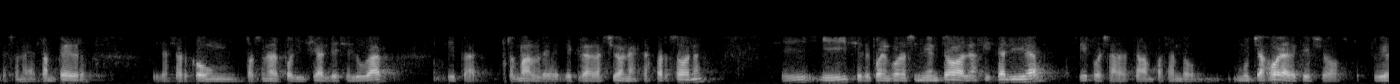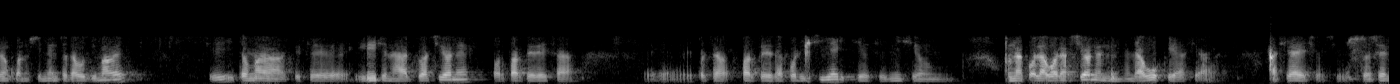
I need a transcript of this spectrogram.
La zona de San Pedro, y le acercó un personal policial de ese lugar para tomarle declaración a estas personas y se le pone en conocimiento a la fiscalía, ¿sí? pues ya estaban pasando muchas horas de que ellos tuvieron conocimiento la última vez, y toma que se inicien las actuaciones por parte de esa eh, por parte de la policía y que se inicie una colaboración en, la búsqueda hacia hacia ellos. Entonces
